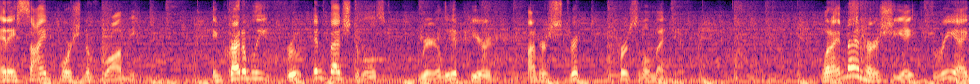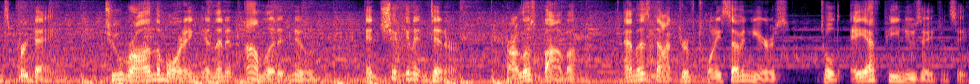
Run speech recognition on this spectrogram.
and a side portion of raw meat. Incredibly, fruit and vegetables rarely appeared on her strict personal menu. When I met her, she ate three eggs per day, two raw in the morning and then an omelet at noon, and chicken at dinner. Carlos Bava, Emma's doctor of 27 years, told AFP news agency.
